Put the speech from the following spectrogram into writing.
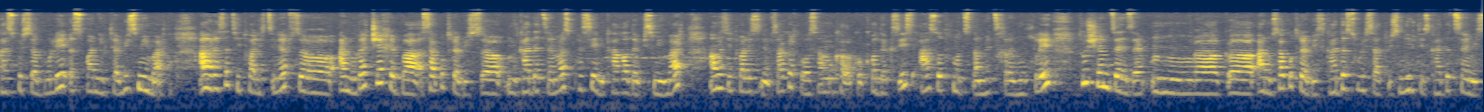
გასხვისებული სხვა ნივთების მიმართ. ან რასაც ითვალისწინებს, ანუ რაც შეეხება საკუთრების გადაცემას ფასიანი ქაღალდების მიმართ, ამას ითვალისწინებს საქართველოს სამოქალაქო კოდექსის 199 მუხლი, თუ შემძენზე ანუ საკუთრების გადასვლისათვის ნივთის გადაცემის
